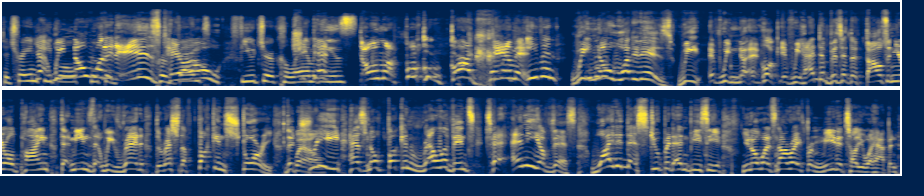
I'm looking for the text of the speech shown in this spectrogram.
to train people. Yeah, we know what it is, prevent Taro. Future calamities. oh my fucking god damn it! Even we know what it is. We if we know look if we had to visit the thousand year old pine, that means that we read the rest of the fucking story. The Well- tree has no fucking relevance to any of this. Why did that stupid NPC? You know what? It's not right for me to tell you what happened.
